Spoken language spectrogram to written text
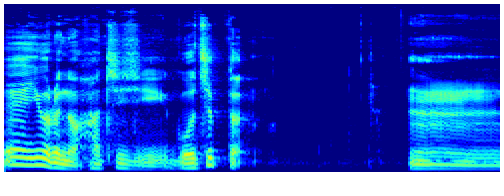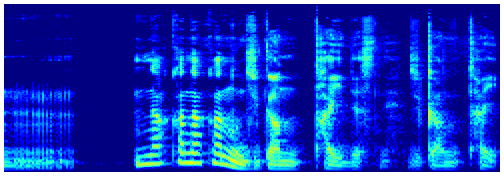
えー夜の8時50分。うん。なかなかの時間帯ですね。時間帯。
